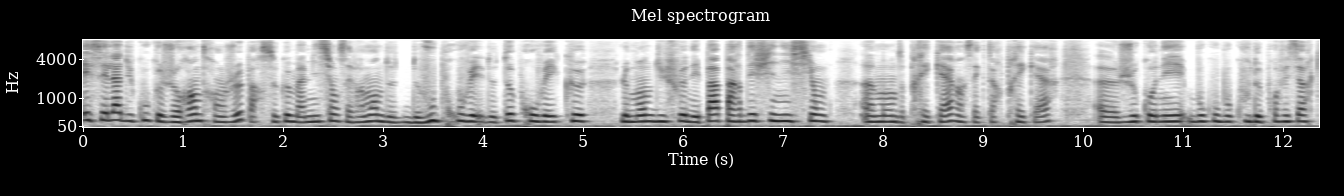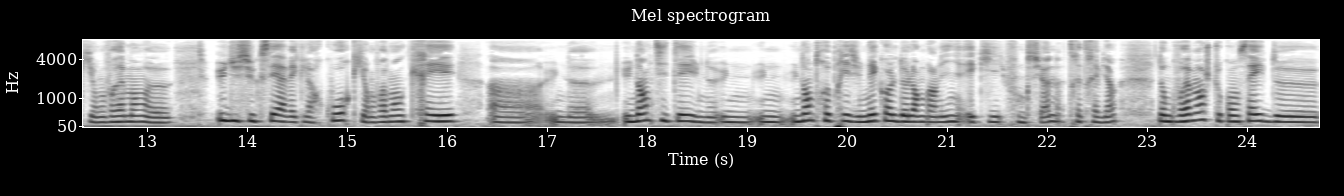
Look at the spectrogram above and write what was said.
Et c'est là du coup que je rentre en jeu parce que ma mission c'est vraiment de, vous prouver, de te prouver que le monde du fleu n'est pas par définition un monde précaire, un secteur précaire. Euh, je connais beaucoup beaucoup de professeurs qui ont vraiment euh, eu du succès avec leurs cours, qui ont vraiment créé une, entité, une entreprise, une école de langue en ligne et qui fonctionne très très bien. Donc vraiment je te conseille de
